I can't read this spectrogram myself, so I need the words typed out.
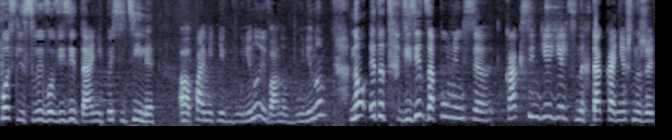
после своего визита они посетили памятник Бунину, Ивану Бунину. Но этот визит запомнился как семье Ельциных, так, конечно же,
